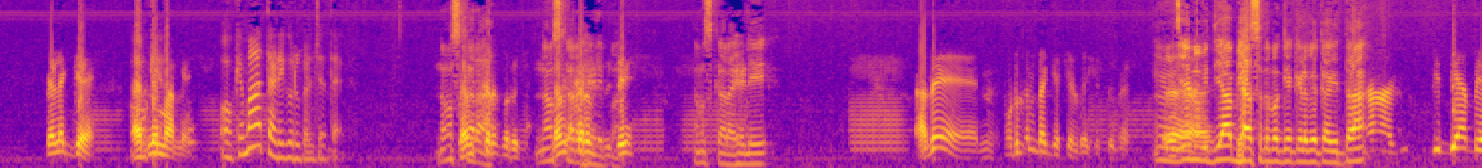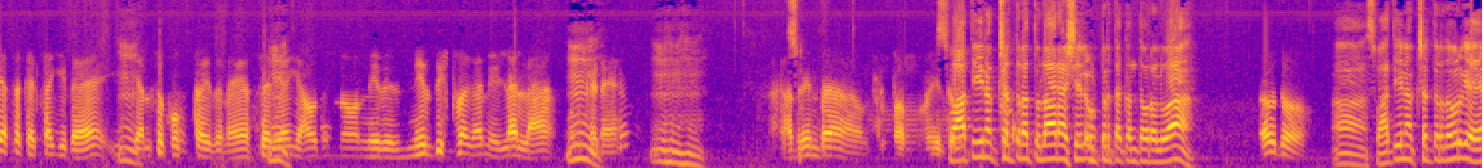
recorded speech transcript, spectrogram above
ಬೆಳಗ್ಗೆ ಅರ್ಲಿ ಮಾರ್ನಿಂಗ್ ಓಕೆ ಮಾತಾಡಿ ಗುರುಗಳ ಜೊತೆ. ನಮಸ್ಕಾರ. ನಮಸ್ಕಾರ ಹೇಳಿ. ಅದೇ ಹುಡುಗನ ಬಗ್ಗೆ ಕೇಳ್ಬೇಕಿತ್ತು. ಏನು ವಿದ್ಯಾಭ್ಯಾಸದ ಬಗ್ಗೆ ಕೇಳ್ಬೇಕಾಗಿತ್ತಾ? ವಿದ್ಯಾಭ್ಯಾಸ ಕಟ್ಟಾಗಿದೆ. ಈ ಕೆಲ್ಸಕ್ಕೆ ಹೋಗ್ತಾ ಇದ್ದಾನೆ. ಸರಿಯಾಗಿ ಯಾವ್ದನ್ನು ನಿರ್ದಿಷ್ಟವಾಗಿ ನಿಲ್ಲಲ್ಲ ಕಡೆ. ಅದರಿಂದ ಸ್ವಾತಿ ನಕ್ಷತ್ರ ತುಲಾರಾಶಿಯಲ್ಲಿ ಹುಟ್ಟಿರ್ತಕ್ಕಂಥವ್ರಲ್ವಾ? ಹೌದು. ಸ್ವಾತಿ ನಕ್ಷತ್ರದವ್ರಿಗೆ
